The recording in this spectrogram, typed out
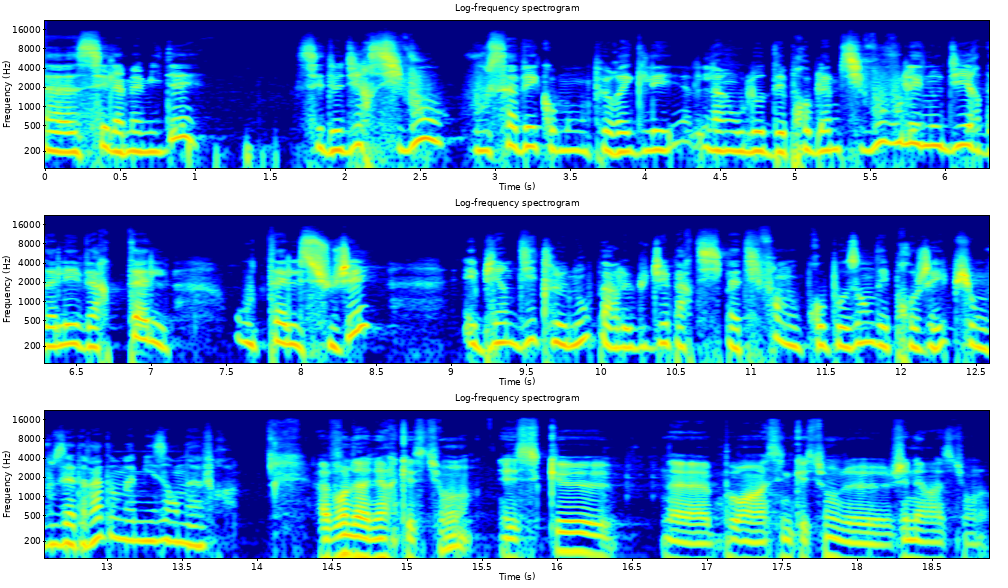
euh, c'est la même idée. C'est de dire si vous, vous savez comment on peut régler l'un ou l'autre des problèmes, si vous voulez nous dire d'aller vers tel ou tel sujet, eh bien dites-le nous par le budget participatif en nous proposant des projets, puis on vous aidera dans la mise en œuvre. Avant-dernière question, est-ce que, euh, pour c'est une question de génération, là.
